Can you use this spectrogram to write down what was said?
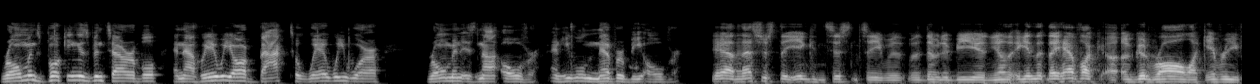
Roman's booking has been terrible, and now here we are back to where we were. Roman is not over, and he will never be over. Yeah, that's just the inconsistency with with WWE, and you know, again, they have like a, a good Raw like every,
